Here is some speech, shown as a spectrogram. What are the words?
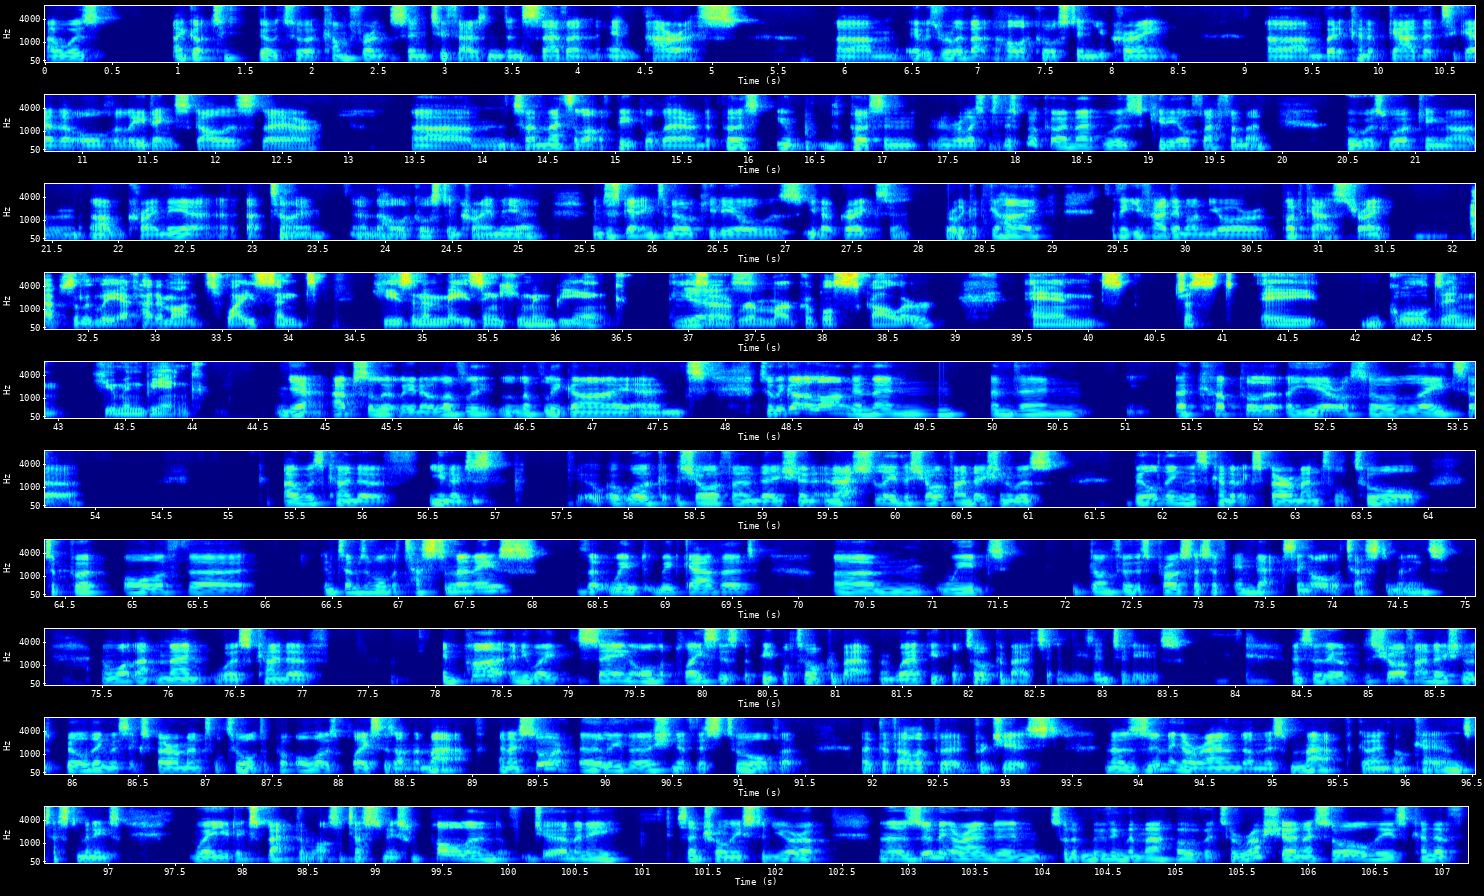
i was i got to go to a conference in 2007 in paris. Um, it was really about the holocaust in ukraine um, but it kind of gathered together all the leading scholars there um, so I met a lot of people there, and the person the person in relation to this book who I met was Kiril Feferman, who was working on um, Crimea at that time and the Holocaust in Crimea. And just getting to know Kiril was, you know, great. So really good guy. I think you've had him on your podcast, right? Absolutely. I've had him on twice, and he's an amazing human being. He's yes. a remarkable scholar and just a golden human being. Yeah, absolutely. You know, lovely, lovely guy. And so we got along, and then and then a couple a year or so later, I was kind of, you know, just at work at the Shoah Foundation. And actually the Shoah Foundation was building this kind of experimental tool to put all of the in terms of all the testimonies that we'd we'd gathered, um, we'd gone through this process of indexing all the testimonies. And what that meant was kind of in part anyway, saying all the places that people talk about and where people talk about it in these interviews. And so the Shoah Foundation was building this experimental tool to put all those places on the map. And I saw an early version of this tool that a developer produced. And I was zooming around on this map, going, okay, there's testimonies where you'd expect them, lots of testimonies from Poland or from Germany, Central and Eastern Europe. And I was zooming around and sort of moving the map over to Russia, and I saw all these kind of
